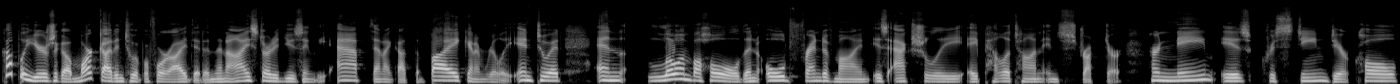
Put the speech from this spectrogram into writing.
a couple years ago. Mark got into it before I did. And then I started using the app. Then I got the bike and I'm really into it. And lo and behold, an old friend of mine is actually a Peloton instructor. Her name is Christine D'Ercole.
